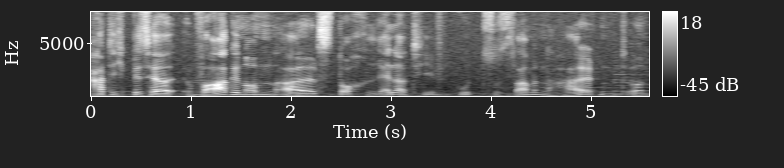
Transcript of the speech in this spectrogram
hatte ich bisher wahrgenommen als doch relativ gut zusammenhaltend und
